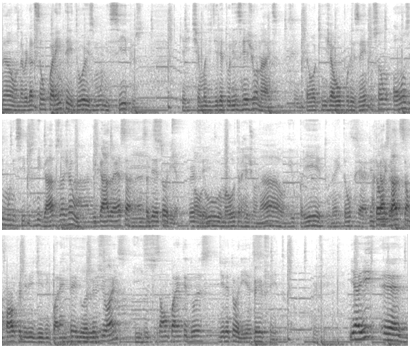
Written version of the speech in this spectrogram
Não, na verdade são 42 municípios que a gente chama de diretorias regionais. Então aqui em Jaú, por exemplo, são 11 municípios ligados a Jaú. Ah, ligado a essa, essa diretoria. Perfeito. Bauru, uma outra regional, Rio Preto, né? Então, certo. então cada... o estado de São Paulo foi dividido em 42 Isso. regiões Isso. são 42 diretorias. Perfeito. Perfeito. E aí, é,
